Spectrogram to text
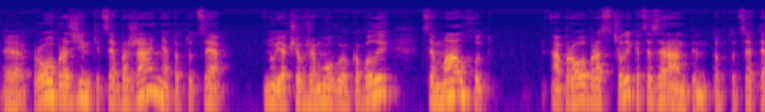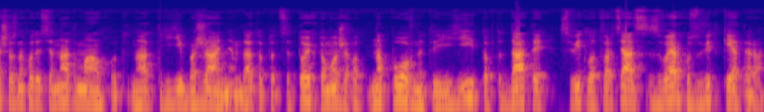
е, прообраз жінки це бажання, тобто це, ну, якщо вже мовою кабали, це малхут, а прообраз чоловіка це зеранпін, тобто це те, що знаходиться над Малхут, над її бажанням. Да? Тобто це той, хто може от наповнити її, тобто дати світло Творця зверху, від кетера,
